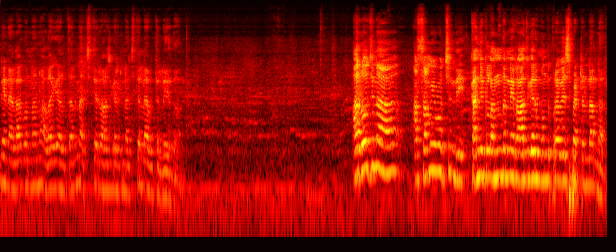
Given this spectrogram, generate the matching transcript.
నేను ఎలాగున్నానో అలాగే వెళ్తాను నచ్చితే రాజుగారికి నచ్చితే లేకపోతే లేదు అంత ఆ రోజున ఆ సమయం వచ్చింది కన్యకులందరినీ రాజుగారి ముందు ప్రవేశపెట్టండి అన్నారు.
